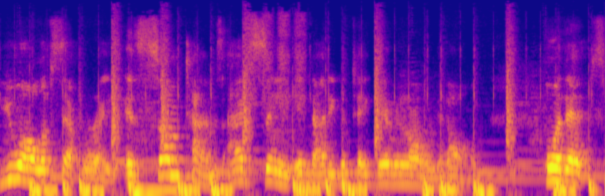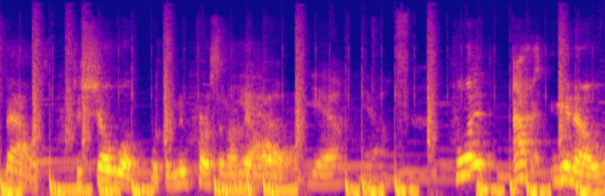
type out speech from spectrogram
you all have separated. And sometimes I've seen it not even take very long at all for that spouse to show up with a new person on their yeah. arm. Yeah. Yeah. What I you know,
